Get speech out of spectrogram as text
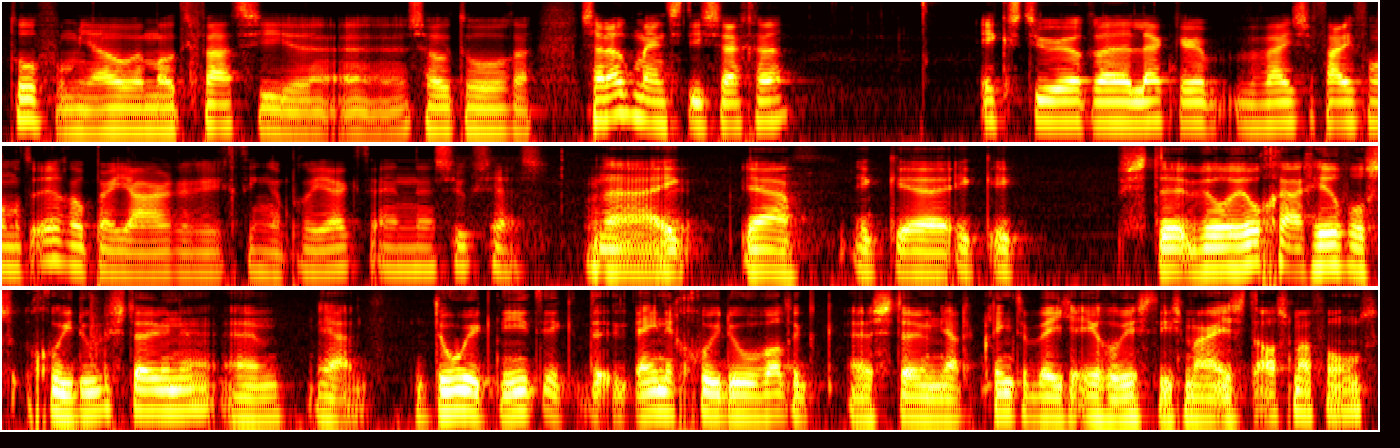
Tof om jouw eh, motivatie eh, eh, zo te horen. Er zijn ook mensen die zeggen... Ik stuur lekker bij wijze 500 euro per jaar richting een project en succes. Nou, ik, ja, ik, ik, ik wil heel graag heel veel goede doelen steunen. Ehm, ja, doe ik niet. Ik, de- het enige goede doel wat ik steun, ja, dat klinkt een beetje egoïstisch, maar is het astmafonds.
